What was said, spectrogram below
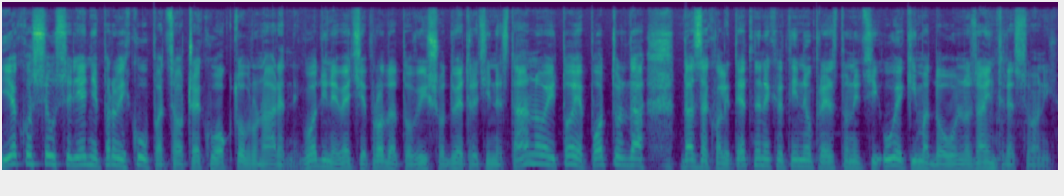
Iako se useljenje prvih kupaca očekuje u oktobru naredne godine, već je prodato više od dve trećine stanova i to je potvrda da za kvalitetne nekretnine u predstavnici uvek ima dovoljno zainteresovanih.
